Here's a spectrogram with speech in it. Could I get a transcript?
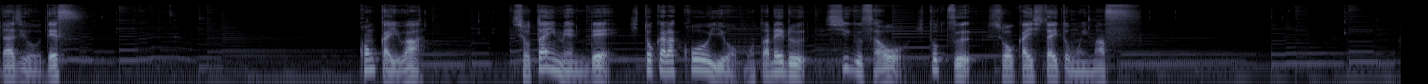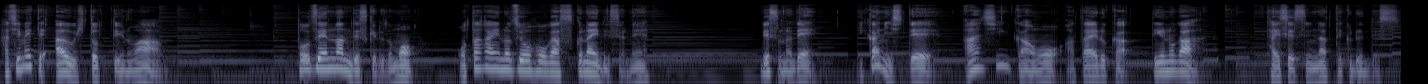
ラジオです。今回は初対面で人から好意を持たれる仕草を一つ紹介したいと思います。初めて会う人っていうのは当然なんですけれどもお互いの情報が少ないですよね。ですのでいかにして安心感を与えるかっていうのが大切になってくるんです。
